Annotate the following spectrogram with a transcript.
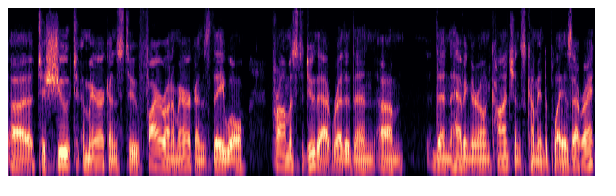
uh, to shoot Americans, to fire on Americans, they will promise to do that rather than um, than having their own conscience come into play. Is that right?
